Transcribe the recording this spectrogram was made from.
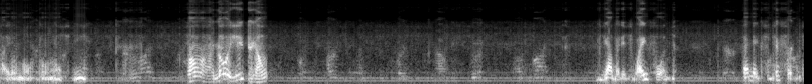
I don't know. Don't ask me. Well, I know he don't. Yeah, but his wife wouldn't. That makes a difference.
